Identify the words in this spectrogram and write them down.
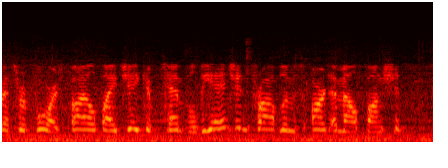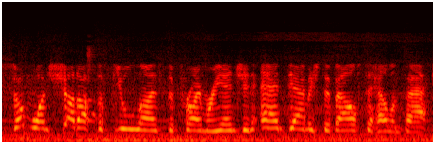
Progress report filed by Jacob Temple. The engine problems aren't a malfunction. Someone shut off the fuel lines to the primary engine and damaged the valves to hell and back.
